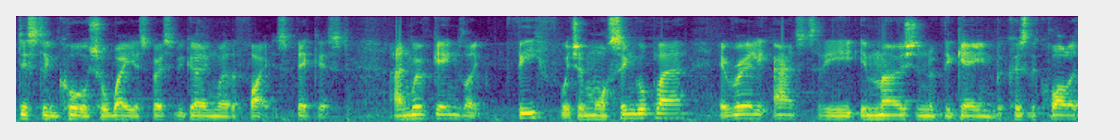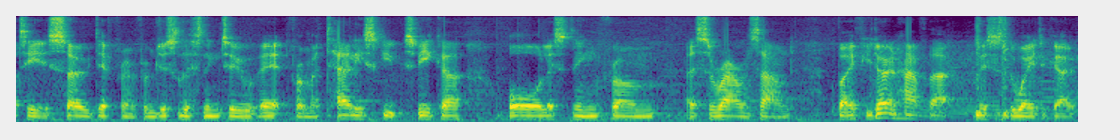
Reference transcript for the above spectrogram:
distant calls for where you're supposed to be going where the fight is thickest. And with games like Thief, which are more single player, it really adds to the immersion of the game because the quality is so different from just listening to it from a tele speaker or listening from a surround sound. But if you don't have that, this is the way to go.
